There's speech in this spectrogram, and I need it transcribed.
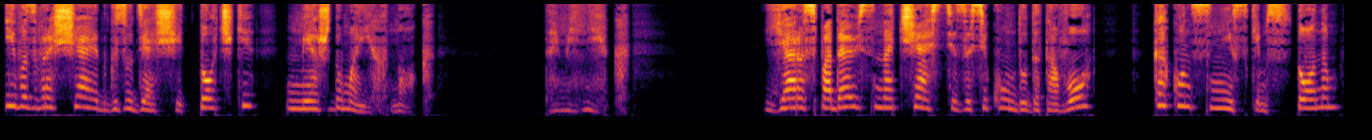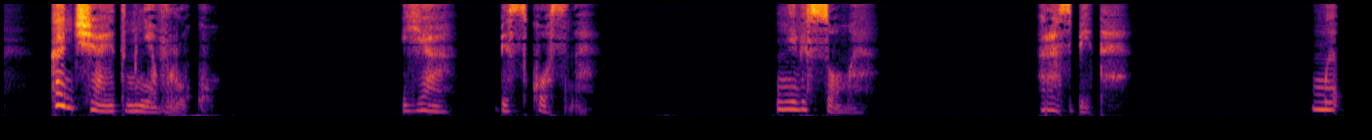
и возвращает к зудящей точке между моих ног. Доминик, я распадаюсь на части за секунду до того, как он с низким стоном кончает мне в руку. Я бескостная, невесомая, разбитая. Мы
